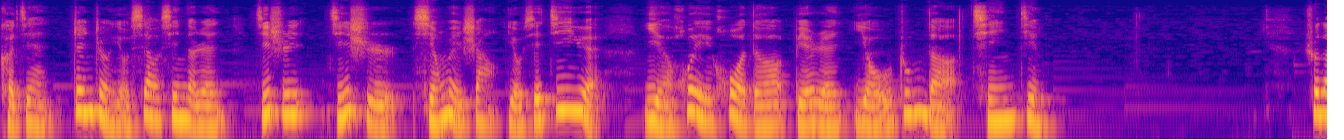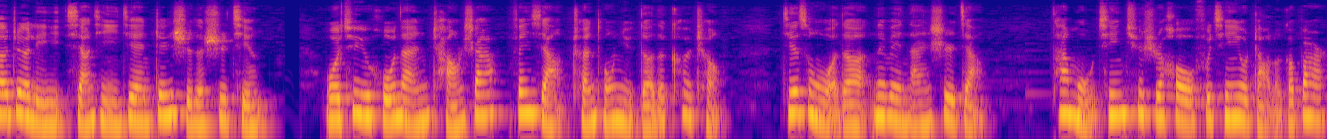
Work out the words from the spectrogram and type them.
可见，真正有孝心的人，即使即使行为上有些激越，也会获得别人由衷的亲近。说到这里，想起一件真实的事情：我去湖南长沙分享传统女德的课程，接送我的那位男士讲，他母亲去世后，父亲又找了个伴儿，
